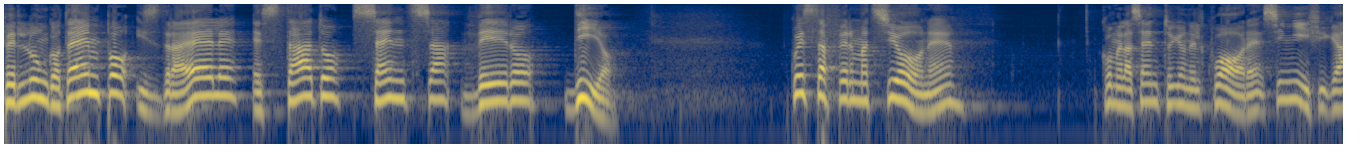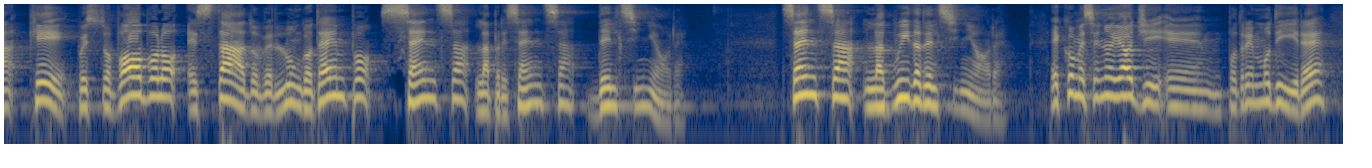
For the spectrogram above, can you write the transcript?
Per lungo tempo Israele è stato senza vero Dio. Questa affermazione come la sento io nel cuore, significa che questo popolo è stato per lungo tempo senza la presenza del Signore, senza la guida del Signore. È come se noi oggi eh, potremmo dire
